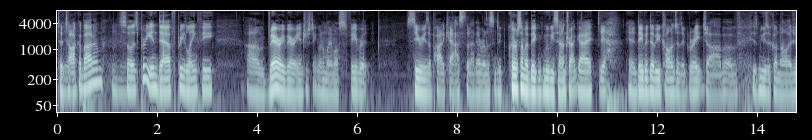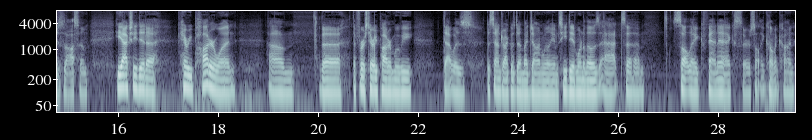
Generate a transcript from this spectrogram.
to Yeah. talk about them. Mhm. So it's pretty in depth, pretty lengthy, um, very very interesting. One of my most favorite series of podcasts that I've ever listened to. Of course, I'm a big movie soundtrack guy, yeah. And David W. Collins does a great job of his musical knowledge is awesome. He actually did a Harry Potter one, um, the the first Harry Potter movie that was the soundtrack was done by John Williams. He did one of those at um Salt Lake Fan X or Salt Lake Comic Con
